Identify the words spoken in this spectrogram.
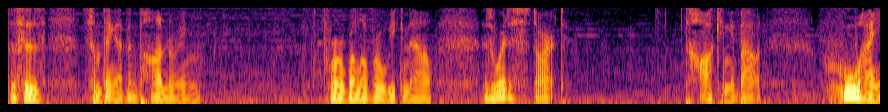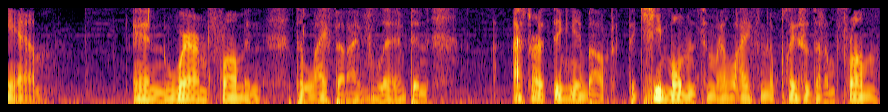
This is something I've been pondering for well over a week now, is where to start talking about who I am and where I'm from and the life that I've lived. And I started thinking about the key moments in my life and the places that I'm from.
